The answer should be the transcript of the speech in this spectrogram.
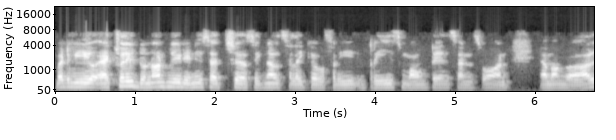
But we actually do not need any such uh, signals like uh, free trees mountains and so on among all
